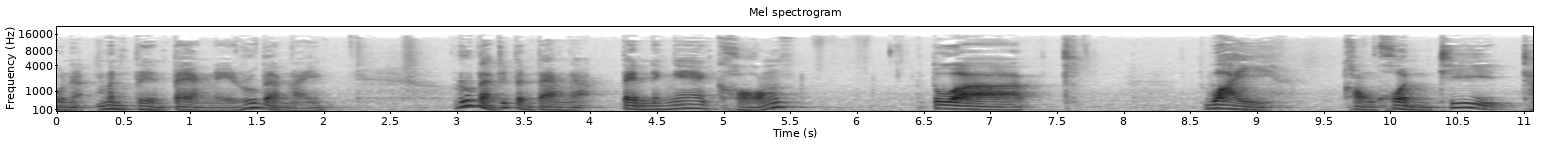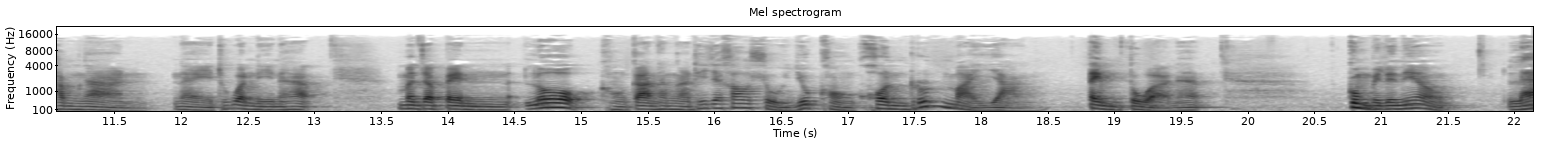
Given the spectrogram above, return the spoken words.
กเนี่ยมันเปลี่ยนแปลงในรูปแบบไหน รูปแบบที่เปลี่ยนแปลงเนี่ยเป็นในแง่ของตัววัยของคนที่ทำงานในทุกวันนี้นะครับ มันจะเป็นโลกของการทำงานที่จะเข้าสู่ยุคของคนรุ่นใหม่อย่างเต็มตัวนะฮะกลุ่มมิเลเนียลและ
